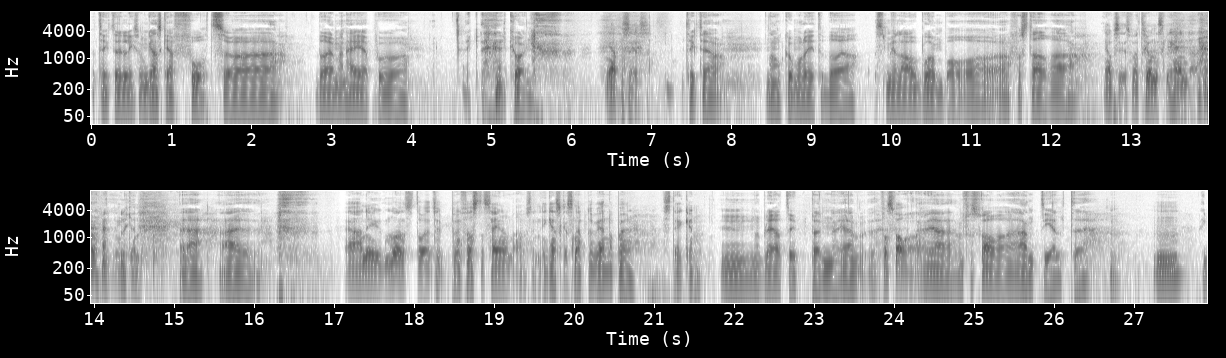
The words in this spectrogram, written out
jag tyckte det liksom ganska fort så uh, börjar man heja på Kong ja, precis. tyckte jag. När de kommer dit och börjar smälla av bomber och förstöra. Ja, precis. Vad tror ni ska hända? Ja, nej, ja, han är ju monster typ de första scenerna. Sen är det ganska snabbt att vända på steken. Mm, det blir typ en, ja, Försvarare. ja, en försvarare, antihjälte. Mm. En,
